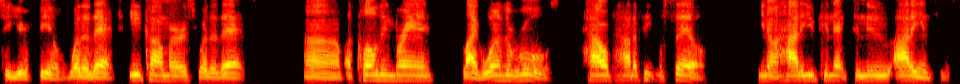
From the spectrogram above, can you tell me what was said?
to your field, whether that's e-commerce, whether that's um, a clothing brand, like, what are the rules? How how do people sell? You know, how do you connect to new audiences?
